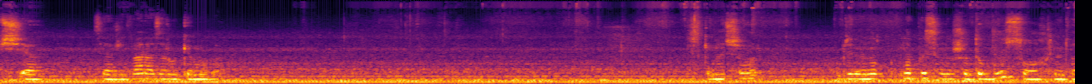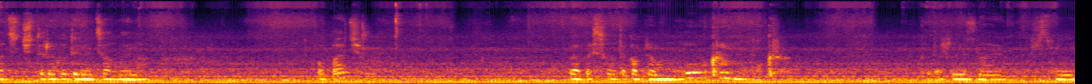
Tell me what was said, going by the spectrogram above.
Взагалі, це вже два рази руки мила. Що, блін, воно написано, що добу сохне 24 години ця глина. Побачимо. Якась така прям мокра-мокра. Я навіть не знаю, щось мені.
